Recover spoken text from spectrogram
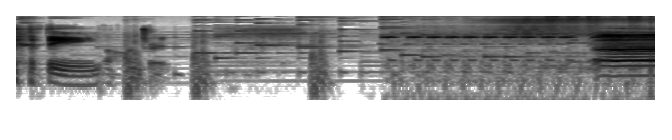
50, 50, 100. Uh...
